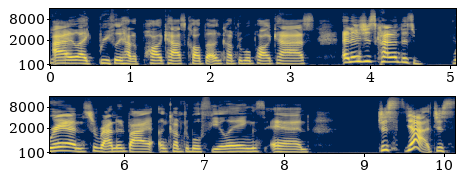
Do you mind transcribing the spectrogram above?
I like briefly had a podcast called the Uncomfortable Podcast, and it was just kind of this brand surrounded by uncomfortable feelings and just yeah, just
